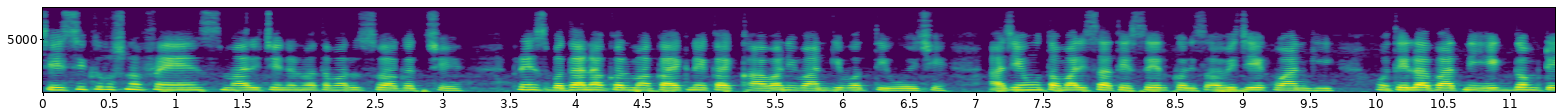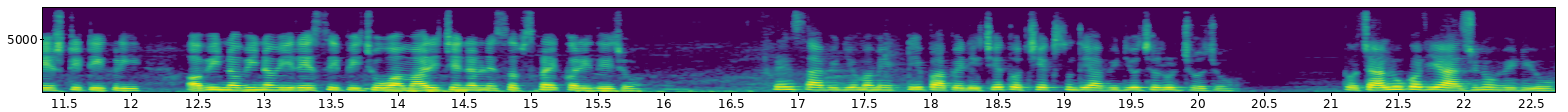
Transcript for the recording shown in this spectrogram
જય શ્રી કૃષ્ણ ફ્રેન્ડ્સ મારી ચેનલમાં તમારું સ્વાગત છે. ફ્રેન્ડ્સ બધાના ઘરમાં કાંઈક ને કાંઈક ખાવાની વાનગી વધતી હોય છે. આજે હું તમારી સાથે શેર કરીશ આવી જ એક વાનગી, વધેલા ભાતની એકદમ ટેસ્ટી ટીકડી. આવી નવી નવી રેસીપી જોવા મારી ચેનલને સબસ્ક્રાઈબ કરી દેજો. ફ્રેન્ડ્સ આ વિડીયોમાં મેં એક ટીપ આપેલી છે, તો છેક સુધી આ વીડિયો જરૂર જોજો. તો ચાલુ કરીએ આજનો વીડિયો.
